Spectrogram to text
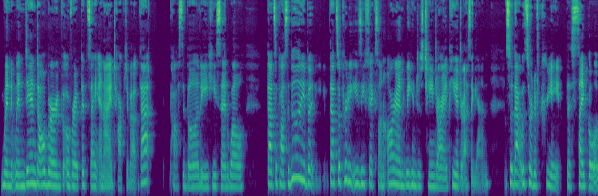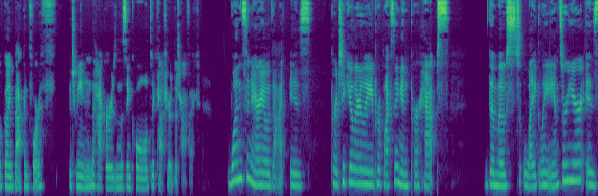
When when Dan Dahlberg over at BitSight and I talked about that possibility, he said, well, that's a possibility, but that's a pretty easy fix on our end. We can just change our IP address again. So that would sort of create this cycle of going back and forth between the hackers and the sinkhole to capture the traffic. One scenario that is particularly perplexing and perhaps the most likely answer here is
